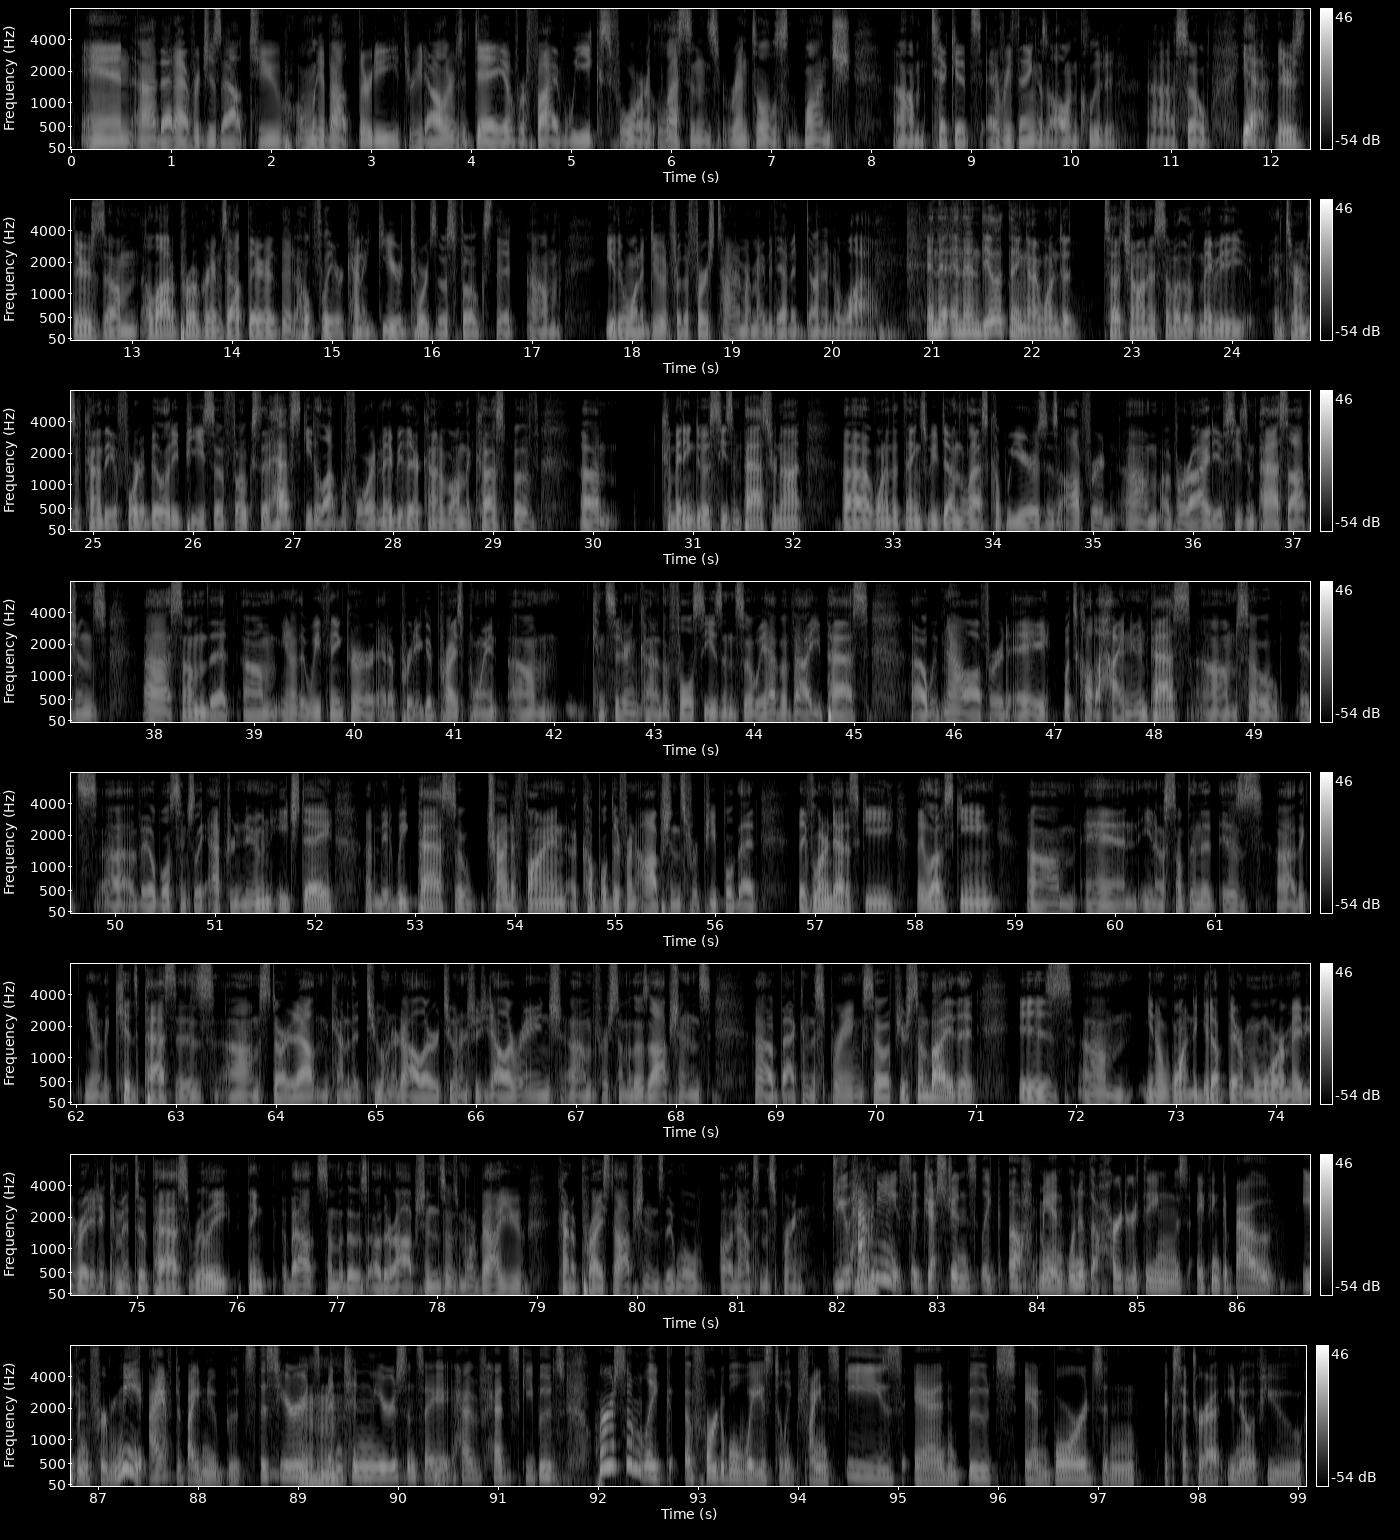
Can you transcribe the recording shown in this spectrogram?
And uh, that averages out to only about $33 a day over five weeks for lessons, rentals, lunch, um, tickets, everything is all included. Uh, so yeah, there's there's um, a lot of programs out there that hopefully are kind of geared towards those folks that um, either want to do it for the first time or maybe they haven't done it in a while. And then and then the other thing I wanted to touch on is some of the maybe in terms of kind of the affordability piece of folks that have skied a lot before and maybe they're kind of on the cusp of um, committing to a season pass or not. Uh, one of the things we've done the last couple years is offered um, a variety of season pass options. Uh, some that um, you know that we think are at a pretty good price point, um, considering kind of the full season. So we have a value pass. Uh, we've now offered a what's called a high noon pass. Um, so it's uh, available essentially afternoon each day, a midweek pass. So trying to find a couple different options for people that they've learned how to ski, they love skiing. Um, and you know something that is uh, the you know the kids passes um, started out in kind of the two hundred dollar, two hundred fifty dollar range um, for some of those options uh, back in the spring. So if you're somebody that is um, you know wanting to get up there more, maybe ready to commit to a pass, really think about some of those other options, those more value kind of priced options that we'll announce in the spring. Do you have yeah. any suggestions? Like, oh man, one of the harder things I think about, even for me, I have to buy new boots this year. Mm-hmm. It's been 10 years since I have had ski boots. Where are some like affordable ways to like find skis and boots and boards and etc. You know, if you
